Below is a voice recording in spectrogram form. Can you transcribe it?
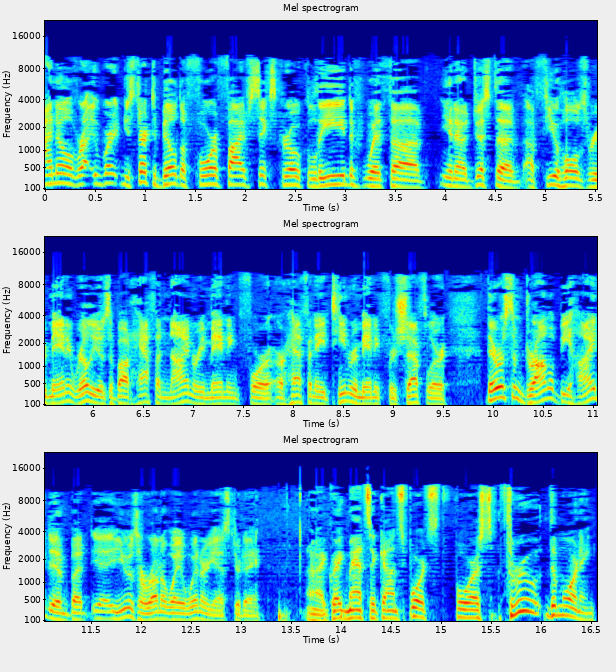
I know, right? You start to build a four, five, six stroke lead with, uh, you know, just a, a, few holes remaining. Really, it was about half a nine remaining for, or half an 18 remaining for Scheffler. There was some drama behind him, but he was a runaway winner yesterday. All right, Greg Matzek on sports for us through the morning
